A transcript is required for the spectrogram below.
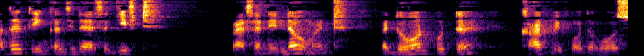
Other thing consider as a gift, as an endowment, but don't put the cart before the horse.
